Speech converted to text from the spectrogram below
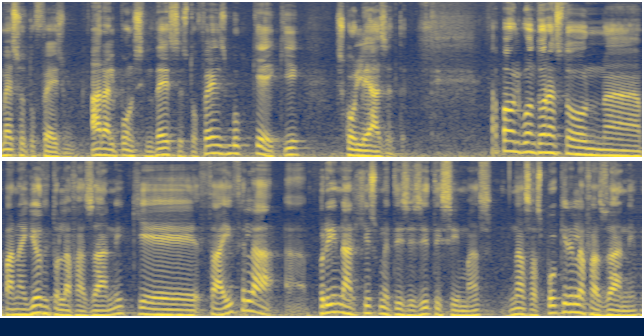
μέσω του Facebook. Άρα λοιπόν συνδέεστε στο Facebook και εκεί σχολιάζετε. Θα πάω λοιπόν τώρα στον α, Παναγιώτη το Λαφαζάνη και θα ήθελα πριν αρχίσουμε τη συζήτησή μας να σας πω κύριε Λαφαζάνη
